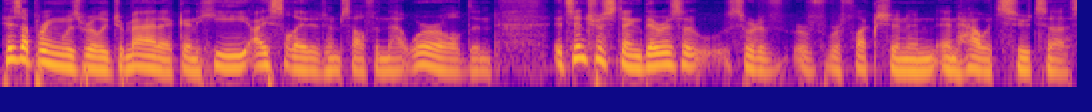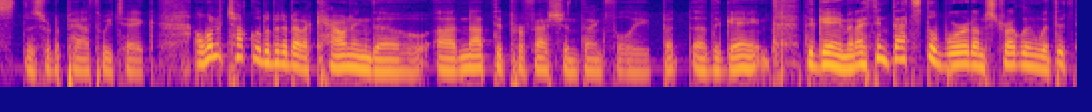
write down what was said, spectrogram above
his upbringing was really dramatic, and he isolated himself in that world. And it's interesting. There is a sort of reflection in, in how it suits us, the sort of path we take. I want to talk a little bit about accounting, though, uh, not the profession, thankfully, but uh, the game. The game, and I think that's the word I'm struggling with. It,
